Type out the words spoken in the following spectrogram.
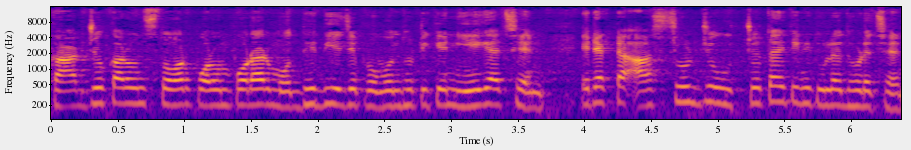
কার্যকারণ স্তর পরম্পরার মধ্যে দিয়ে যে প্রবন্ধটিকে নিয়ে গেছেন, এটা একটা আশ্চর্য উচ্চতায় তিনি তুলে ধরেছেন।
